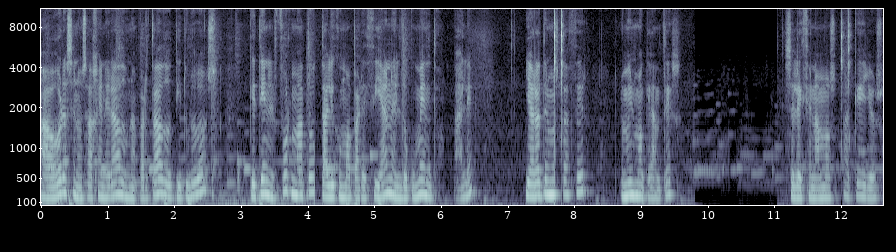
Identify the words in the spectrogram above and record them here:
Ahora se nos ha generado un apartado título 2 que tiene el formato tal y como aparecía en el documento, ¿vale? Y ahora tenemos que hacer lo mismo que antes. Seleccionamos aquellos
